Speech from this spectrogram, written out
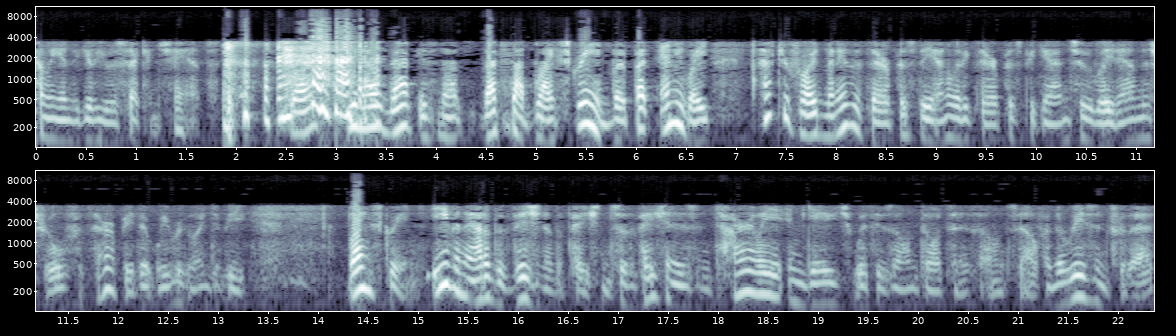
coming in to give you a second chance. you know that is not that's not blank screen. But but anyway, after Freud, many of the therapists, the analytic therapists, began to lay down this rule for therapy that we were going to be blank screens, even out of the vision of the patient. So the patient is entirely engaged with his own thoughts and his own self. And the reason for that.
